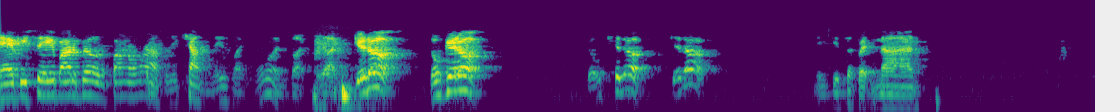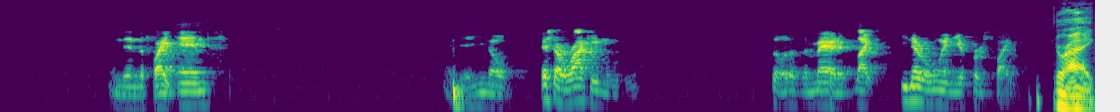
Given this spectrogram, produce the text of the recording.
can't be saved by the bell the final round. So they count him. It's like one, like they're like, get up, don't get up, don't get up, get up. And he gets up at nine. And then the fight ends. And then, you know, it's a Rocky movie. So it doesn't matter. Like, you never win your first fight. Right.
